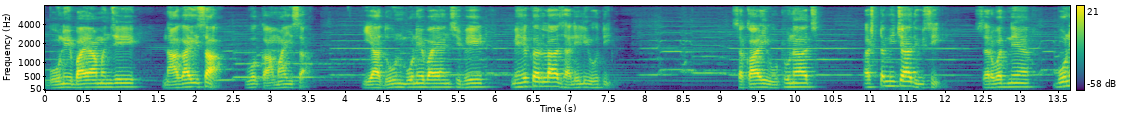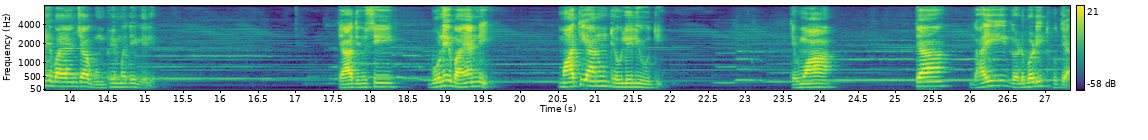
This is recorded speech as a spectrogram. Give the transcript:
बोनेबाया म्हणजे नागाईसा व कामाईसा. या दोन बोणेबायांची भेट मेहकरला झालेली होती. सकाळी उठूनच अष्टमीच्या दिवशी सर्वज्ञ बोनेबायांच्या गुंफेमध्ये गेले. त्या दिवशी बोनेबायांनी माती आणून ठेवलेली होती. तेव्हा त्या घाई गडबडीत होत्या.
